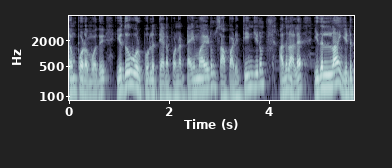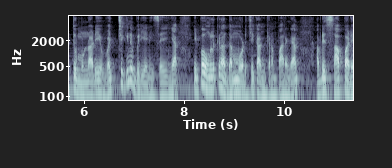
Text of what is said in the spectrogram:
தம் போடும்போது ஏதோ ஒரு பொருளை தேட போனால் டைம் ஆகிடும் சாப்பாடு தீஞ்சிடும். அதனால் இதெல்லாம் எடுத்து முன்னாடியே வச்சுக்கின்னு பிரியாணி செய்யுங்க. இப்போ உங்களுக்கு நான் தம் உடச்சி காமிக்கிறேன் பாருங்கள் அப்படியே சாப்பாடு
